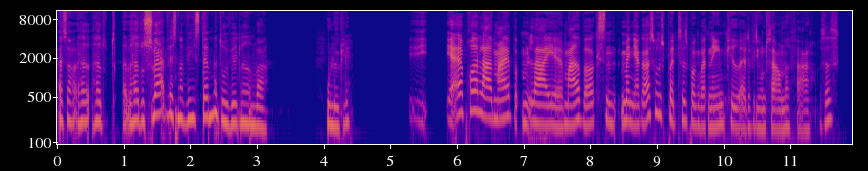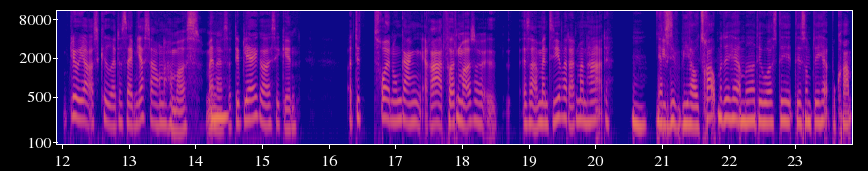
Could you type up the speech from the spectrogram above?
Altså, havde, havde, du, havde du svært ved sådan at vise dem, at du i virkeligheden var ulykkelig? Ja, jeg prøvede at lege, mig, lege meget voksen, men jeg kan også huske på et tidspunkt, var den ene ked af det, fordi hun savnede far. Og så blev jeg også ked af det, og sagde, at jeg savner ham også. Men mm. altså, det bliver ikke også igen. Og det tror jeg nogle gange er rart for dem også, altså, man siger, hvordan man har det. Mm. Ja, fordi vi har jo travlt med det her med, og det er jo også det, det som det her program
